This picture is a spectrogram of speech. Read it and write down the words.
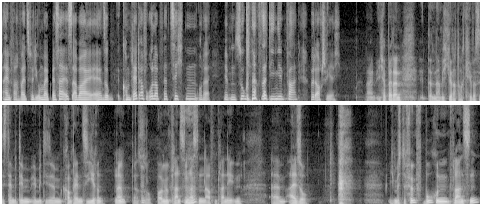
Einfach weil es für die Umwelt besser ist, aber also komplett auf Urlaub verzichten oder mit dem Zug nach Sardinien fahren, wird auch schwierig. Nein, ich habe ja dann, dann habe ich gedacht, okay, was ist denn mit dem, mit diesem Kompensieren? Ne? Also so Bäume pflanzen mhm. lassen auf dem Planeten. Ähm, also, ich müsste fünf Buchen pflanzen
